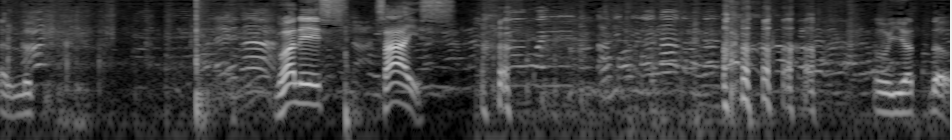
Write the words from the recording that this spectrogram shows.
Look. Gualis. Size. Uyat daw.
